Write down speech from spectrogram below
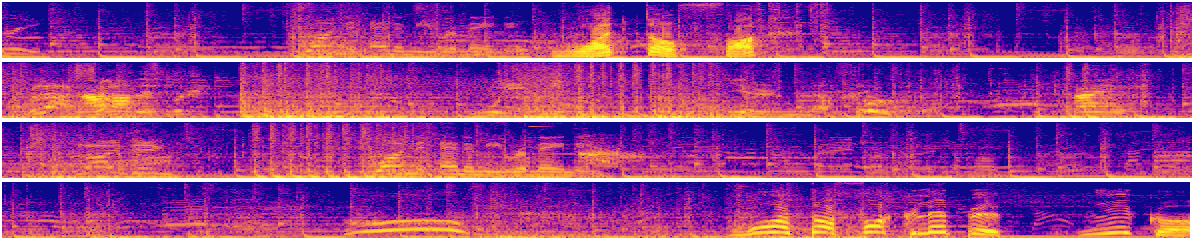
carrier is built. I got the spike. Three. One enemy remaining. What the fuck? Blinding! One enemy remaining. What the fuck, Lipit? Nico!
